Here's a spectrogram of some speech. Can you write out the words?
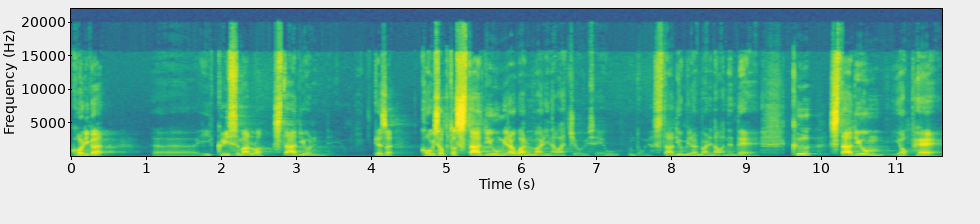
거리가 어, 이 그리스 말로 스타디온인데 그래서 거기서부터 스타디움이라고 하는 말이 나왔죠 요새 운동장 스타디움이라는 말이 나왔는데 그 스타디움 옆에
